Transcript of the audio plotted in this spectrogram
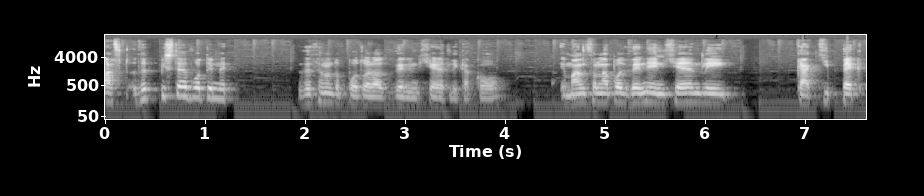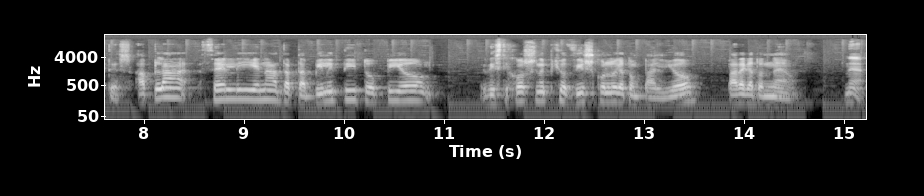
αυτό, δεν πιστεύω ότι είναι. Δεν θέλω να το πω τώρα ότι δεν είναι inherently κακό. Ή μάλλον θέλω να πω ότι δεν είναι inherently κακοί παίκτες. Απλά θέλει ένα adaptability το οποίο δυστυχώς είναι πιο δύσκολο για τον παλιό παρά για τον νέο. Ναι,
